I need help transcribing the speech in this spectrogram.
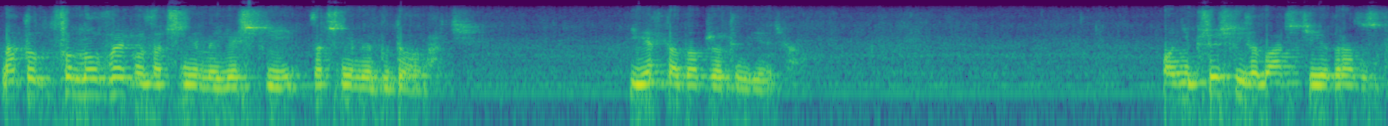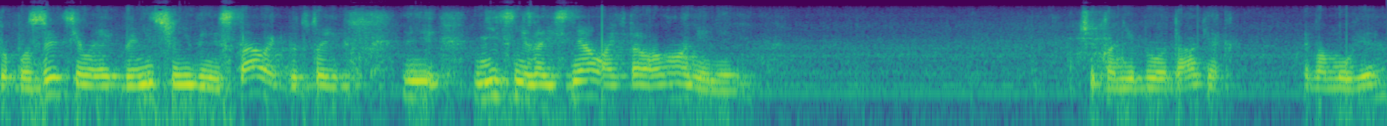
na to, co nowego zaczniemy, jeśli zaczniemy budować. I Jefta dobrze o tym wiedział. Oni przyszli, zobaczcie, od razu z propozycją, jakby nic się nigdy nie stało, jakby tutaj nic nie zaistniało, i to, o nie, nie, nie. Czy to nie było tak, jak ja Wam mówię?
